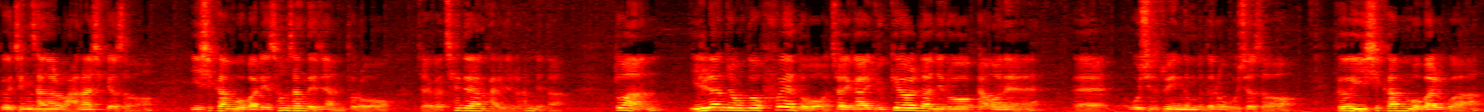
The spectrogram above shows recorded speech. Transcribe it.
그 증상을 완화시켜서 이식한 모발이 손상되지 않도록 저희가 최대한 관리를 합니다. 또한 1년 정도 후에도 저희가 6개월 단위로 병원에 에, 오실 수 있는 분들은 오셔서 그 이식한 모발과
